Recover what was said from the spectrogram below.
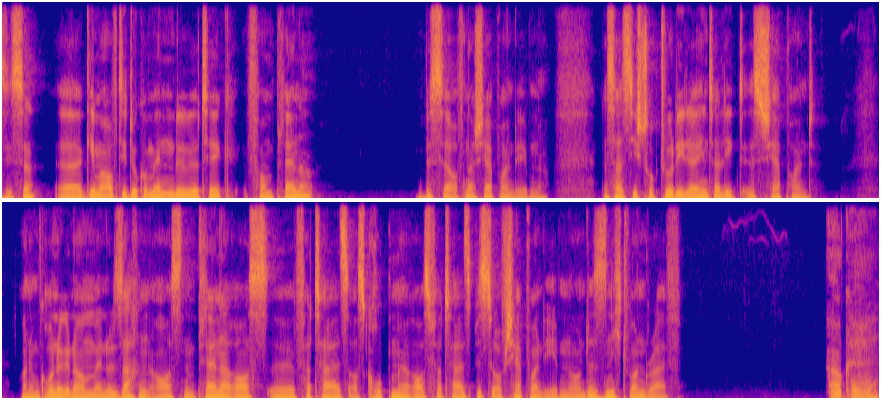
Siehst du? Äh, geh mal auf die Dokumentenbibliothek vom Planner. Bist ja auf einer SharePoint-Ebene. Das heißt, die Struktur, die dahinter liegt, ist SharePoint. Und im Grunde genommen, wenn du Sachen aus einem Planner raus äh, verteilst, aus Gruppen heraus verteilst, bist du auf SharePoint-Ebene und das ist nicht OneDrive. Okay.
